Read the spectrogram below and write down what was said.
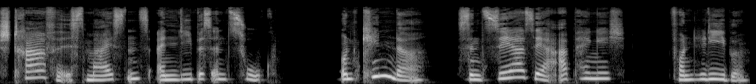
Strafe ist meistens ein Liebesentzug. Und Kinder sind sehr, sehr abhängig von Liebe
